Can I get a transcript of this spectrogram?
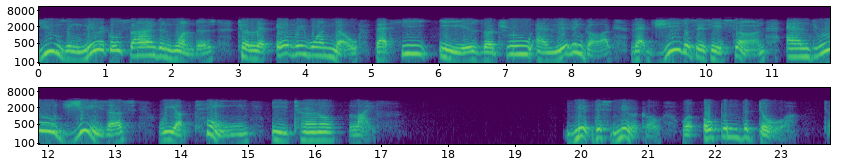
using miracles, signs, and wonders to let everyone know that He is the true and living God, that Jesus is His Son, and through Jesus we obtain eternal life. This miracle will open the door to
